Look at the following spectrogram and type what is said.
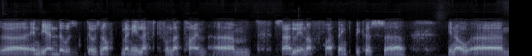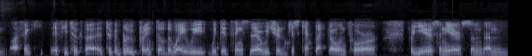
in the end there was there was not many left from that time. Um, sadly enough, I think because you know, um, I think if you took that, took a blueprint of the way we, we did things there, we should have just kept that going for for years and years. And, and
